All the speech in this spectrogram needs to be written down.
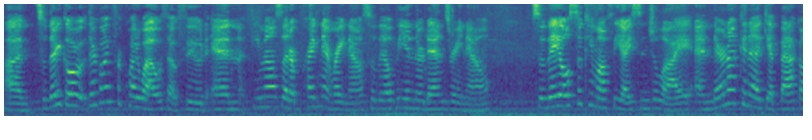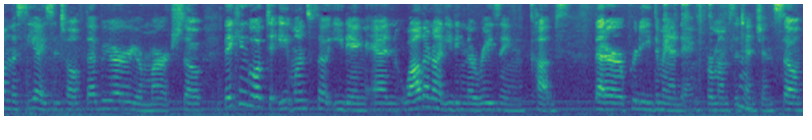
Um, so they go they're going for quite a while without food. And females that are pregnant right now, so they'll be in their dens right now. So they also came off the ice in July, and they're not gonna get back on the sea ice until February or March. So they can go up to eight months without eating, and while they're not eating, they're raising cubs that are pretty demanding for mom's attention. So.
